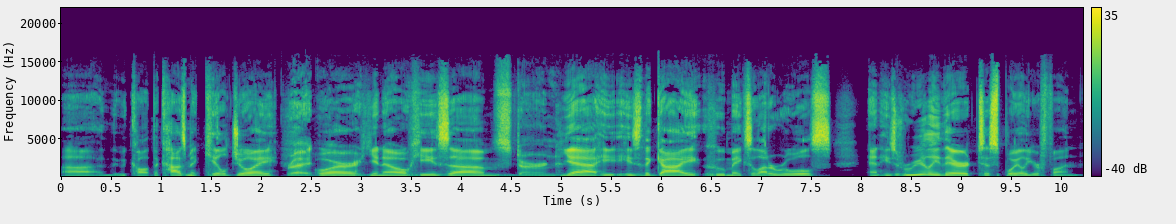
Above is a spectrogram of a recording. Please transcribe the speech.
uh, we call it the cosmic killjoy, Right. or you know he's um Stern. yeah he he's the guy who makes a lot of rules and he's really there to spoil your fun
